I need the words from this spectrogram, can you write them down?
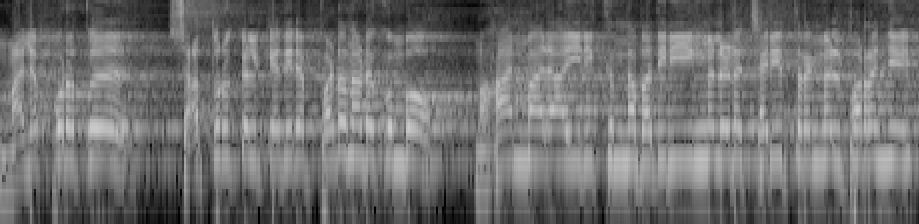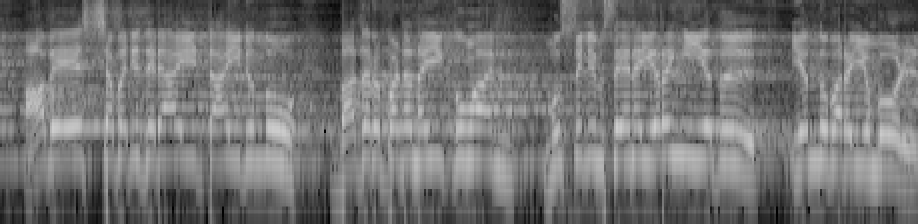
മലപ്പുറത്ത് ശത്രുക്കൾക്കെതിരെ പട നടക്കുമ്പോ മഹാന്മാരായിരിക്കുന്ന ബദിരീങ്ങളുടെ ചരിത്രങ്ങൾ പറഞ്ഞ് ആവേശഭരിതരായിട്ടായിരുന്നു ബദർ പട നയിക്കുവാൻ മുസ്ലിം സേന ഇറങ്ങിയത് എന്ന് പറയുമ്പോൾ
